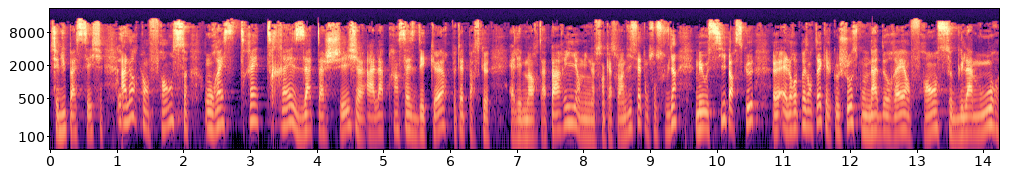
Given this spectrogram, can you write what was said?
c'est du passé. Alors qu'en France, on reste très très très attachée à la princesse des cœurs, peut-être parce qu'elle est morte à Paris en 1997, on s'en souvient, mais aussi parce qu'elle euh, représentait quelque chose qu'on adorait en France, ce glamour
